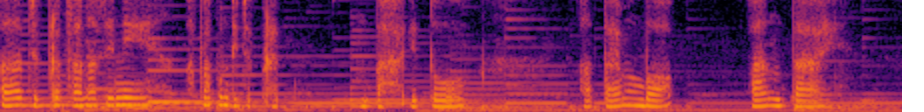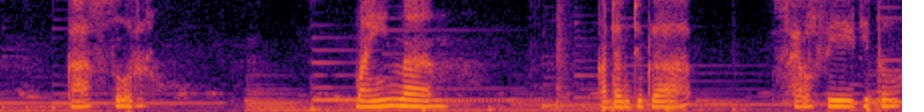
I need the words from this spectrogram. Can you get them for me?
uh, jepret sana sini apa pun dijepret entah itu uh, tembok lantai kasur mainan kadang juga selfie gitu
